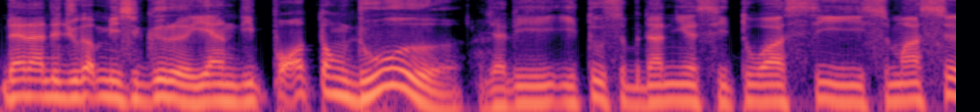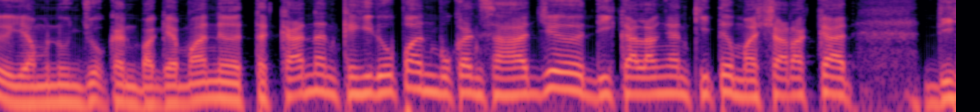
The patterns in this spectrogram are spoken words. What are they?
dan ada juga mi segera yang dipotong dua. Jadi itu sebenarnya situasi semasa yang menunjukkan bagaimana tekanan kehidupan bukan sahaja di kalangan kita masyarakat di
